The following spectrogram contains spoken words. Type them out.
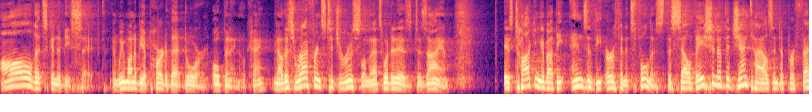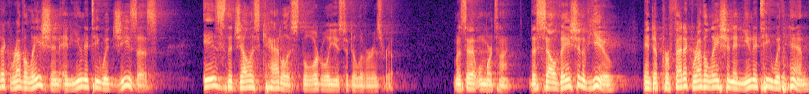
all that's going to be saved. And we want to be a part of that door opening, okay? Now, this reference to Jerusalem, that's what it is, to Zion, is talking about the ends of the earth in its fullness, the salvation of the Gentiles into prophetic revelation and unity with Jesus is the jealous catalyst the Lord will use to deliver Israel. I'm going to say that one more time. The salvation of you into prophetic revelation and unity with Him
